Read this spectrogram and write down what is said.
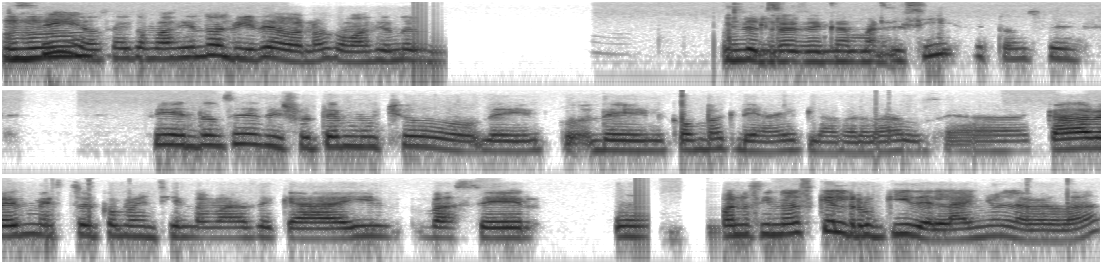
Sí, o sea, como haciendo el video, ¿no? Como haciendo el... Detrás de cámara. Sí, entonces... Sí, entonces disfruté mucho del, del comeback de IVE, la verdad. O sea, cada vez me estoy convenciendo más de que IVE va a ser un... Bueno, si no es que el rookie del año, la verdad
